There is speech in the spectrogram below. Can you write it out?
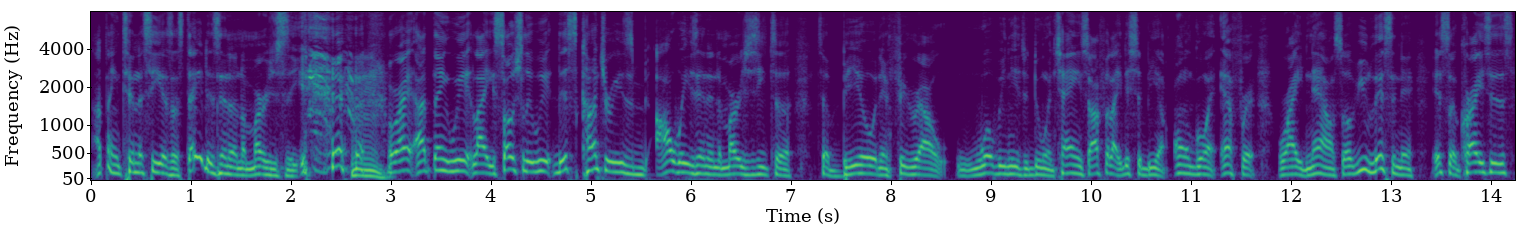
I think Tennessee as a state is in an emergency, hmm. right? I think we like socially, we this country is always in an emergency to to build and figure out what we need to do and change. So I feel like this should be an ongoing effort right now. So if you listening, it's a crisis,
